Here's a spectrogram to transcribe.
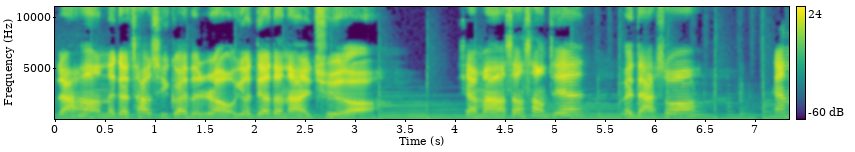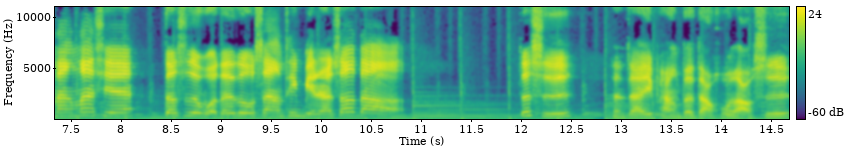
然后那个超奇怪的肉又掉到哪里去了？小毛耸耸肩，回答说：“刚刚那些都是我在路上听别人说的。”这时，站在一旁的导护老师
